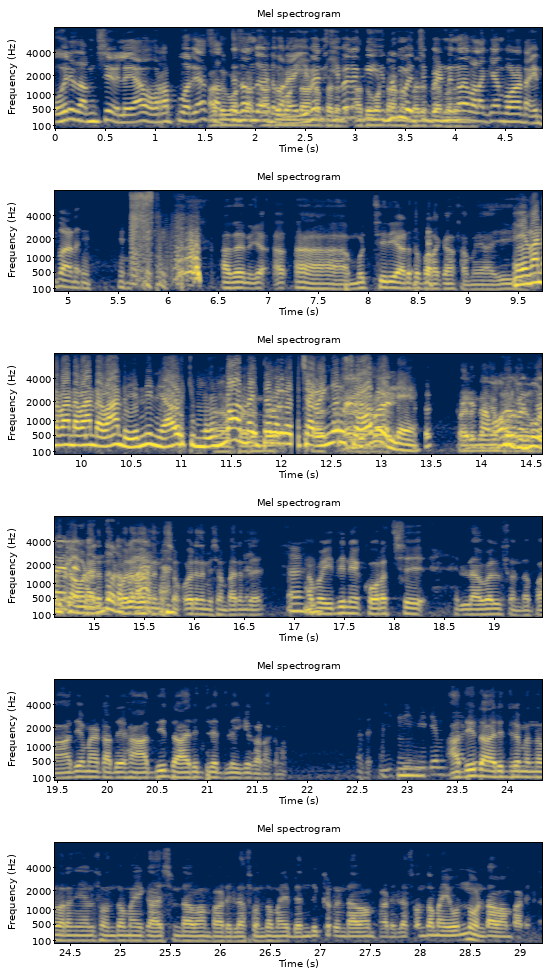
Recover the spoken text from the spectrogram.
ഒരു സംശയമില്ല ഞാൻ ഉറപ്പ് പറയാം. അതുകൊണ്ടാ- സത്യസന്ധമായിട്ട് പറയാം. ഇവൻ ഇവനൊക്കെ ഇതും വെച്ച് പെണ്ണുങ്ങളെ. വളയ്ക്കാൻ പോണ ടൈപ്പാണ്. അതെനിക്ക് അ- ആ, മുച്ചിരി അടുത്ത് പറക്കാൻ സമയമായി ഏ, വേണ്ട വേണ്ട വേണ്ട വേണ്ട. എന്നിനി അവർക്ക് മുമ്പ് പരുന്ത് ഞാൻ ഒരു നിമിഷം ഒരു നിമിഷം പരുന്ത്. അപ്പൊ ഇതിന് കുറച്ച് ലെവൽസ് ഉണ്ട്. അപ്പൊ ആദ്യമായിട്ട് അദ്ദേഹം അതിദാരിദ്ര്യത്തിലേക്ക് കടക്കണം. അതെ അതിദാരിദ്ര്യം എന്ന് പറഞ്ഞാൽ സ്വന്തമായി കാശ് ഉണ്ടാവാൻ പാടില്ല സ്വന്തമായി ബന്ധുക്കൾ ഉണ്ടാവാൻ പാടില്ല സ്വന്തമായി ഒന്നും ഉണ്ടാവാൻ പാടില്ല.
